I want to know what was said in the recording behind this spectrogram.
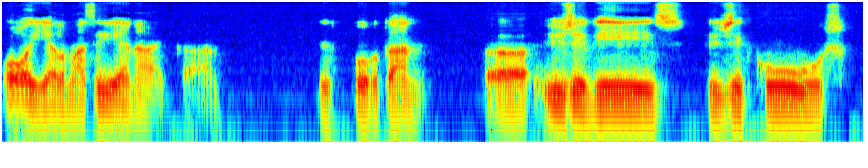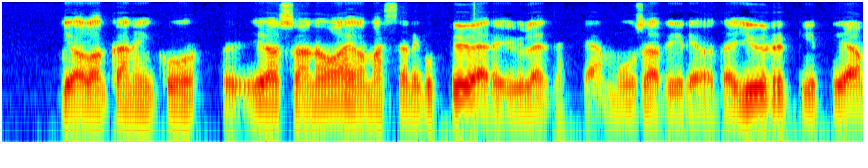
ohjelma siihen aikaan. Siis puhutaan uh, 95, 96, jolloin niin kuin, jossain ohjelmassa niin kuin pyöri yleensäkään musavideoita. Jyrkit ja,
